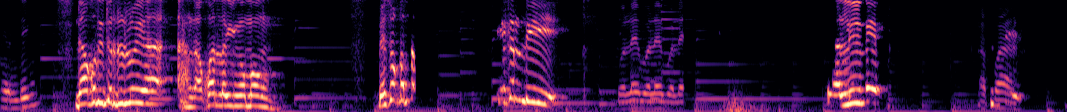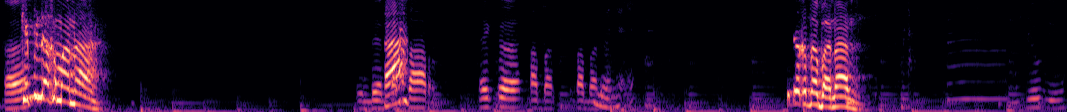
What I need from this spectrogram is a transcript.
ending? Nah aku tidur dulu ya, nggak kuat lagi ngomong. Besok ketemu. Ini kan di boleh boleh boleh Bali nih. apa Hah? Kayak pindah ke mana? Hah? Denpasar eh ke Tabat Tabanan Pindah ke Tabanan. Yui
